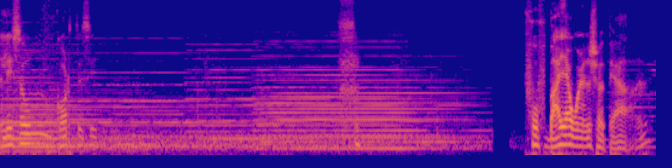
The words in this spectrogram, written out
Él hizo un corte, sí. Uf, vaya buen shoteado, ¿eh?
